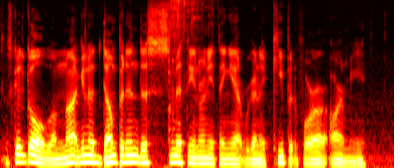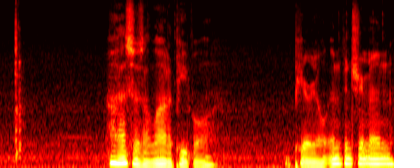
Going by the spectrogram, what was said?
That's good gold. I'm not going to dump it into smithing or anything yet. We're going to keep it for our army. Oh, this is a lot of people. Imperial infantrymen.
